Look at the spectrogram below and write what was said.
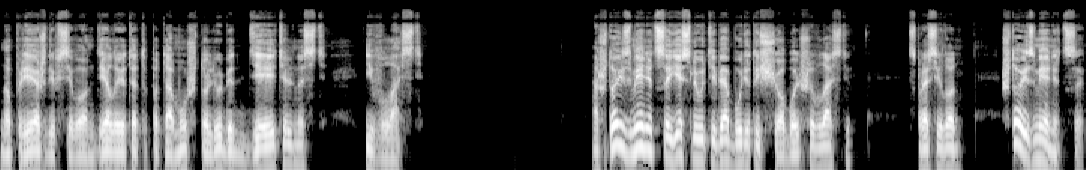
Но прежде всего он делает это потому, что любит деятельность и власть. — А что изменится, если у тебя будет еще больше власти? — спросил он. — Что изменится,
